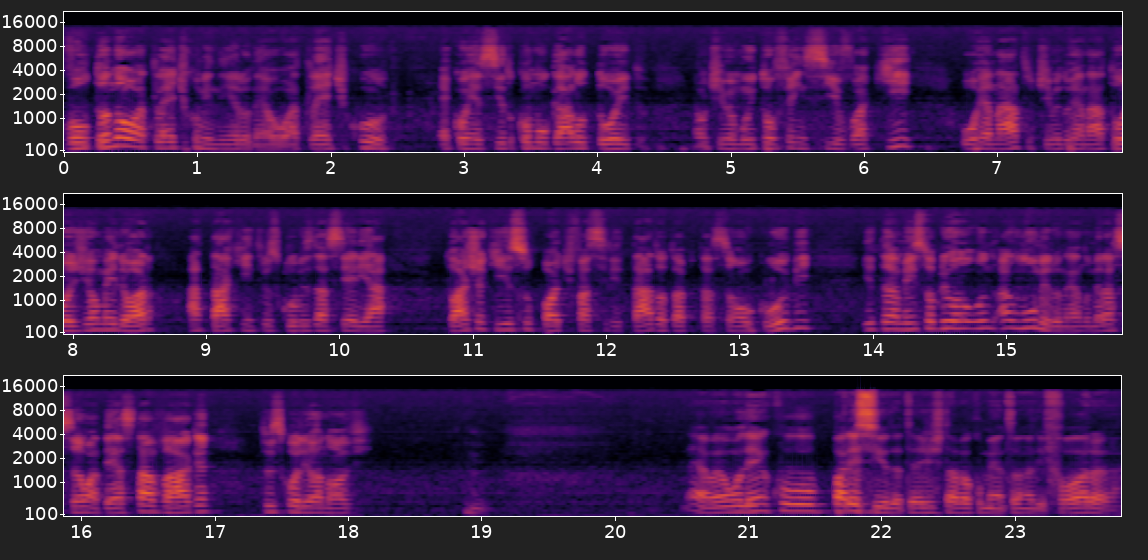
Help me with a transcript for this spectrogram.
voltando ao Atlético Mineiro, né? O Atlético é conhecido como o Galo Doido. É um time muito ofensivo. Aqui o Renato, o time do Renato hoje é o melhor ataque entre os clubes da Série A. Tu acha que isso pode facilitar a tua adaptação ao clube? E também sobre o, o, o número, né? A numeração, a desta vaga, tu escolheu a 9. É, é um elenco parecido, até a gente estava comentando ali fora,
